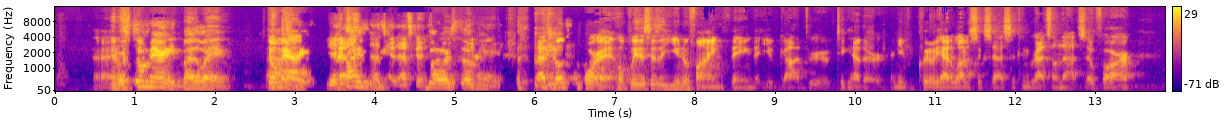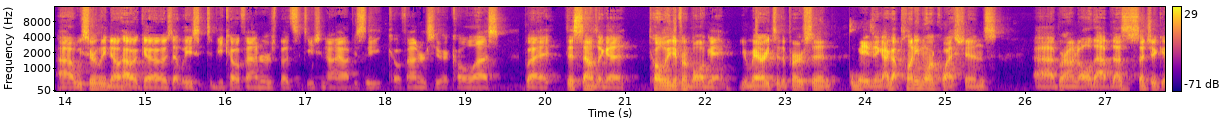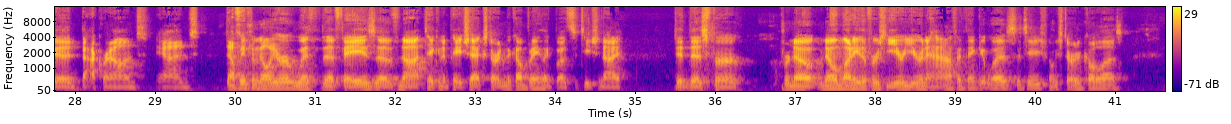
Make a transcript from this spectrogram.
Uh, and we're still married by the way Still uh, married. Yeah, that's, that's good. That's good. But we're still married. that's most important. Hopefully, this is a unifying thing that you've gone through together, and you've clearly had a lot of success. So, congrats on that so far. Uh, we certainly know how it goes, at least to be co-founders. Both Satish and I, obviously, co-founders here at Coalesce. But this sounds like a totally different ball game. You're married to the person. It's amazing. I got plenty more questions uh, around all that, but that's such a good background and definitely familiar with the phase of not taking a paycheck starting the company. Like both Satish and I did this for for no no money the first year, year and a half, I think it was Satish when we started Coalesce.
